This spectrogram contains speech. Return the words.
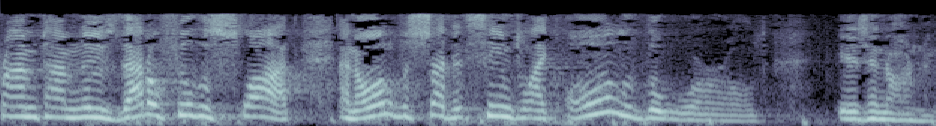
primetime news, that'll fill the slot, and all of a sudden it seems like all of the world is in armament.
